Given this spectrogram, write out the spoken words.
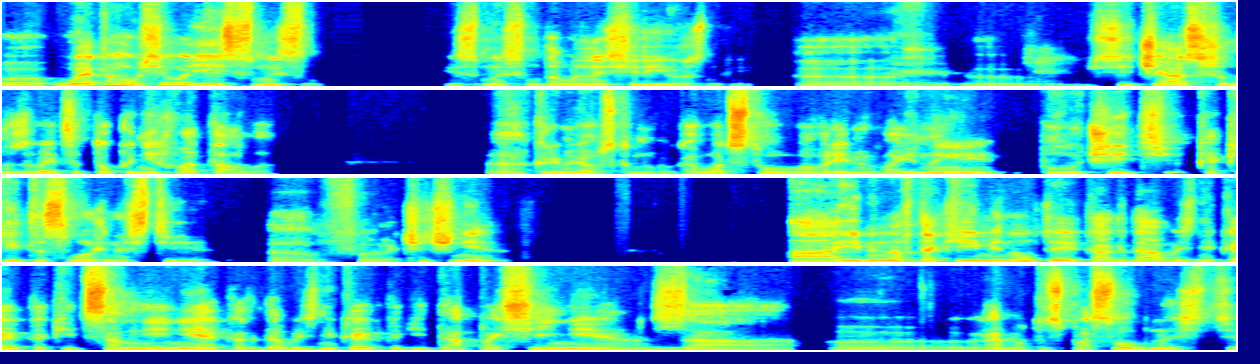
у этого всего есть смысл. И смысл довольно серьезный. Э, э, сейчас, что называется, только не хватало кремлевскому руководству во время войны получить какие-то сложности в Чечне, а именно в такие минуты, когда возникают какие-то сомнения, когда возникают какие-то опасения за э, работоспособность,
